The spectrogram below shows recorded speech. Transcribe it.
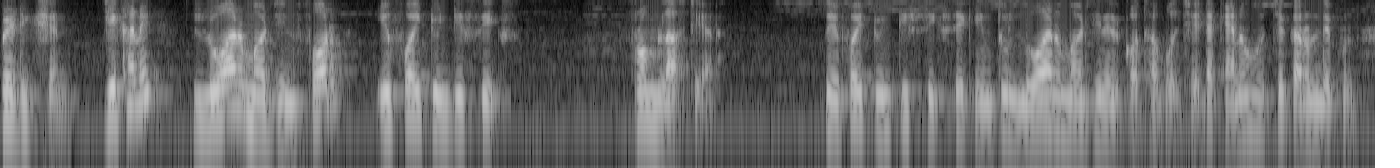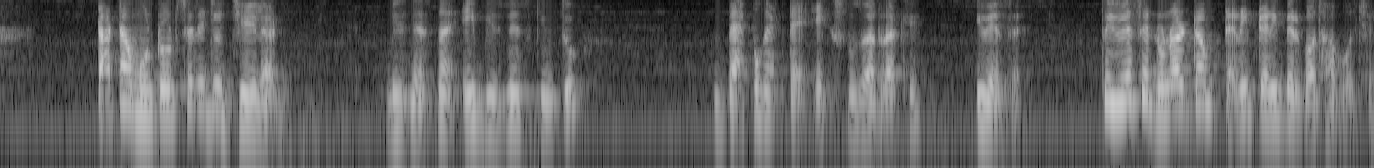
প্রেডিকশন যেখানে lower margin for F Y twenty six from last year তো এফ এফআই টোয়েন্টি সিক্সে কিন্তু লোয়ার মার্জিনের কথা বলছে। এটা কেন হচ্ছে? কারণ দেখুন টাটা মোটরসের এই যে জেলার বিজনেস না, এই বিজনেস কিন্তু ব্যাপক একটা এক্সপোজার রাখে ইউএসএ তো ইউএসএ ডোনাল্ড ট্রাম্প ট্যারিফ ট্যারিফের কথা বলছে।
